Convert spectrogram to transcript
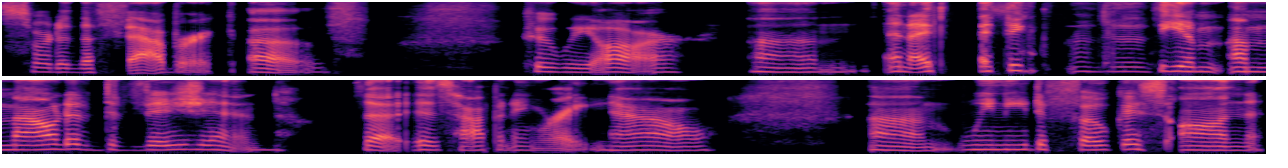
sort of the fabric of who we are. Um, and I, I think the, the amount of division that is happening right now, um, we need to focus on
